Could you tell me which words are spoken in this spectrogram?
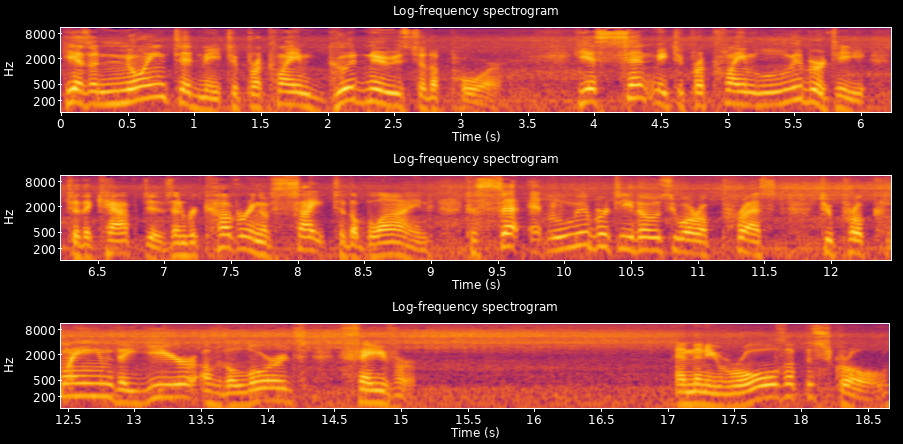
He has anointed me to proclaim good news to the poor. He has sent me to proclaim liberty to the captives and recovering of sight to the blind, to set at liberty those who are oppressed, to proclaim the year of the Lord's favor. And then he rolls up the scroll,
